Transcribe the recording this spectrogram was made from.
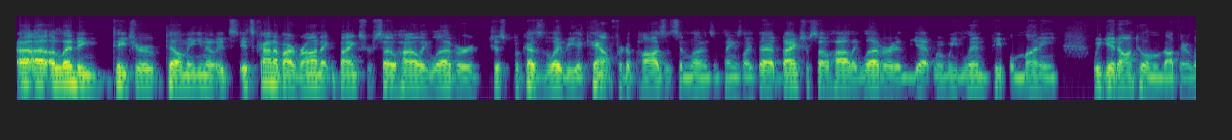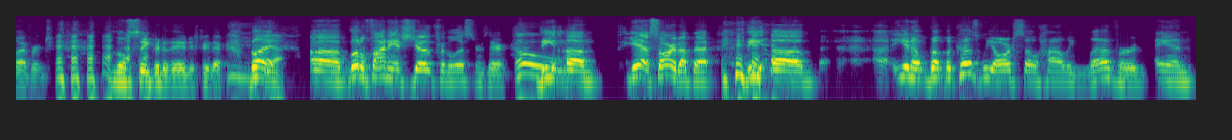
uh, a lending teacher tell me, you know, it's it's kind of ironic. Banks are so highly levered just because of the way we account for deposits and loans and things like that. Banks are so highly levered, and yet when we lend people money, we get onto them about their leverage. a little secret of the industry there, but Yeah. uh, little finance joke for the listeners there. oh, The um, yeah, sorry about that the um uh, you know but because we are so highly levered and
